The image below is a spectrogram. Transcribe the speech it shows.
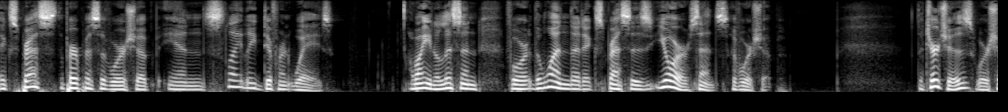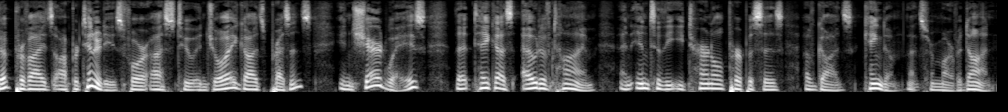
express the purpose of worship in slightly different ways. I want you to listen for the one that expresses your sense of worship. The church's worship provides opportunities for us to enjoy God's presence in shared ways that take us out of time and into the eternal purposes of God's kingdom. That's from Marva Dawn.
